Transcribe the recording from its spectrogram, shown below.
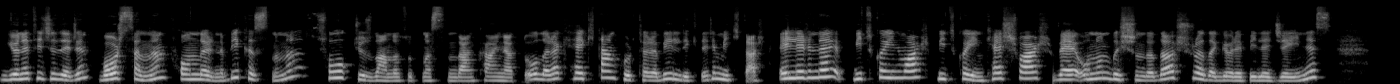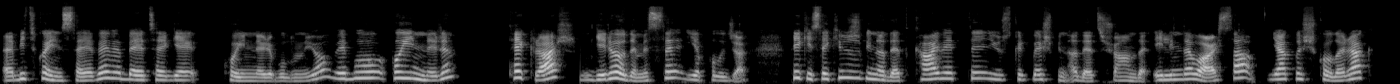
yöneticilerin borsanın fonlarını bir kısmını soğuk cüzdanda tutmasından kaynaklı olarak hackten kurtarabildikleri miktar. Ellerinde Bitcoin var, Bitcoin Cash var ve onun dışında da şurada görebileceğiniz e, Bitcoin SV ve BTG coinleri bulunuyor ve bu coinlerin tekrar geri ödemesi yapılacak. Peki 800 bin adet kaybetti, 145 bin adet şu anda elinde varsa yaklaşık olarak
